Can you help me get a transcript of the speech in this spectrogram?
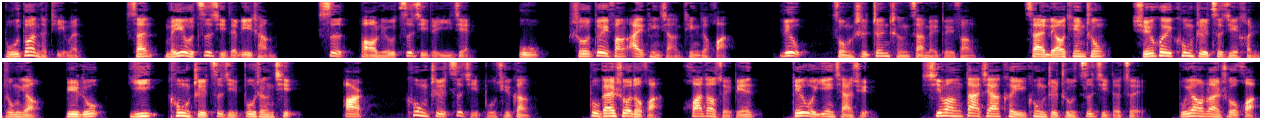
不断的提问，三没有自己的立场，四保留自己的意见，五说对方爱听想听的话，六总是真诚赞美对方。在聊天中学会控制自己很重要。比如，一控制自己不争气；二控制自己不去杠，不该说的话话到嘴边给我咽下去。希望大家可以控制住自己的嘴，不要乱说话，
